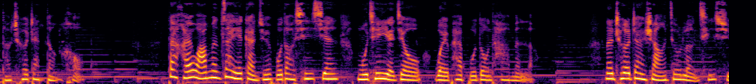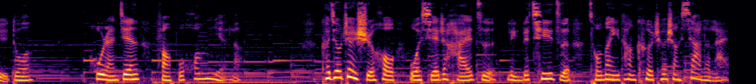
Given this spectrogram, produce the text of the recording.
到车站等候。待孩娃们再也感觉不到新鲜，母亲也就委派不动他们了。那车站上就冷清许多，忽然间仿佛荒野了。可就这时候，我携着孩子，领着妻子，从那一趟客车上下了来，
